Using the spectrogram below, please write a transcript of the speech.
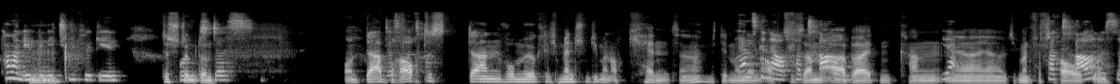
kann man eben mhm. in die mhm. Tiefe gehen. Das stimmt. Und, das, und da und braucht es dann womöglich Menschen, die man auch kennt, ne? mit denen man dann genau, auch zusammenarbeiten Vertrauen. kann, ja. ja, ja, die man vertraut. Vertrauen, ist,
